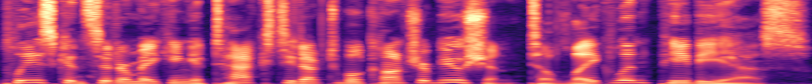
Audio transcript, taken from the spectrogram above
please consider making a tax-deductible contribution to Lakeland PBS.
